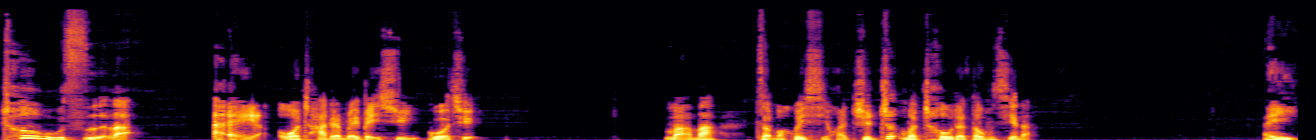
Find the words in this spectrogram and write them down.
臭死了！哎呀，我差点没被熏过去。妈妈怎么会喜欢吃这么臭的东西呢？哎，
